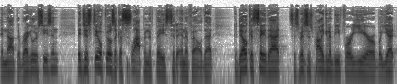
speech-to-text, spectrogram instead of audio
and not the regular season. It just still feels like a slap in the face to the NFL that Goodell could say that suspension is probably going to be for a year, but yet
